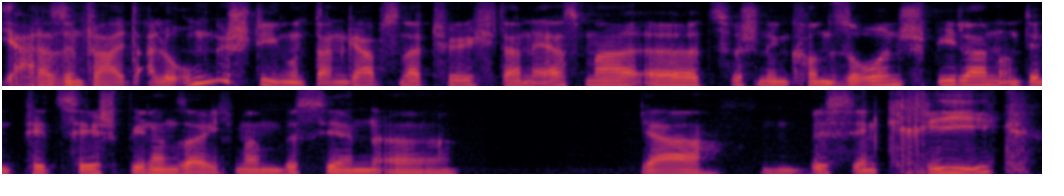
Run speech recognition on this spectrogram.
ja, da sind wir halt alle umgestiegen und dann gab es natürlich dann erstmal äh, zwischen den Konsolenspielern und den PC-Spielern, sage ich mal, ein bisschen, äh, ja, ein bisschen Krieg.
